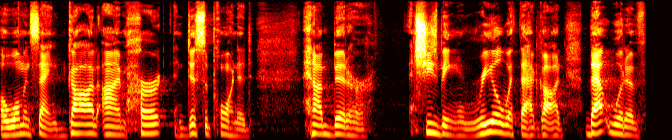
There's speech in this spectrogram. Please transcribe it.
A woman saying, God, I'm hurt and disappointed and I'm bitter. And she's being real with that God. That would have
